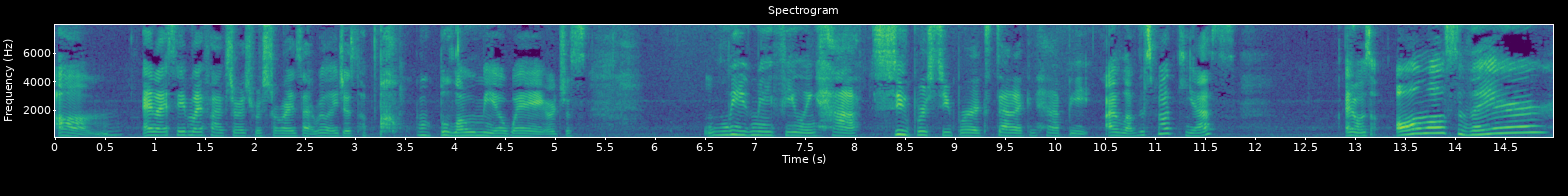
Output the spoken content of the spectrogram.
Um, and I save my five stars for stories that really just blow me away or just leave me feeling half super, super ecstatic and happy. I love this book, yes. It was almost there,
